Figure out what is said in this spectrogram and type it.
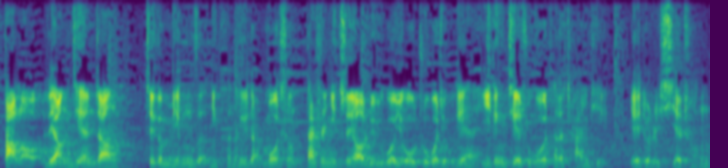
大佬梁建章这个名字你可能有点陌生，但是你只要旅过游、住过酒店，一定接触过他的产品，也就是携程。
